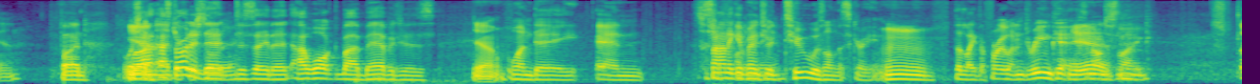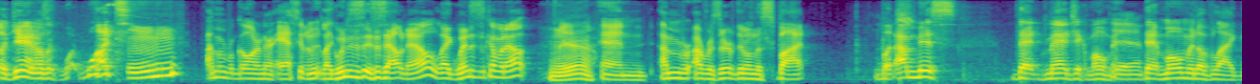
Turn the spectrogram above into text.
Yeah. But Wish Well, the I, I started that there. to say that I walked by Babbage's yeah, one day and Such Sonic Adventure name. 2 was on the screen. mm, The like the first one, Dreamcast. And Yeah. I'm just like, again, I was like, what? What? mm-hmm. I remember going in there asking him, like, when is this? Is this out now? Like, when is this coming out? yeah. And I remember I reserved it on the spot, but I miss that magic moment. Yeah. That moment of like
